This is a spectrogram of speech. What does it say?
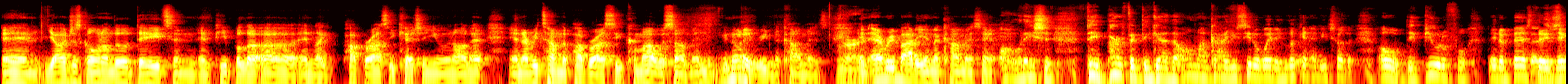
and y'all just going on little dates and, and people are, uh, and like paparazzi catching you and all that. And every time the paparazzi come out with something, and you know they read in the comments, Right. and everybody in the comments saying, "Oh, they should, they perfect together. Oh my God, you see the way they looking at each other. Oh, they beautiful. They the best. They, they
